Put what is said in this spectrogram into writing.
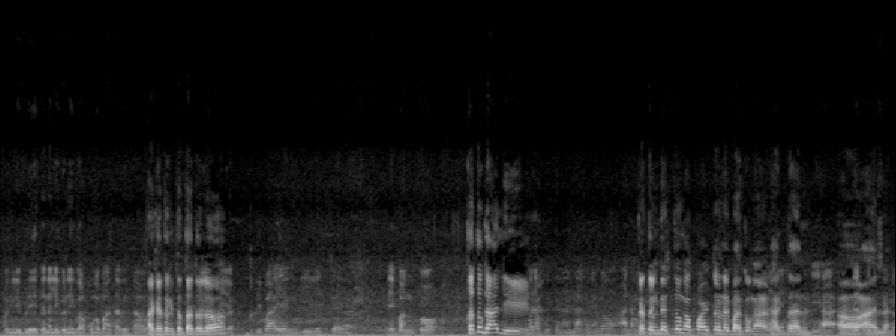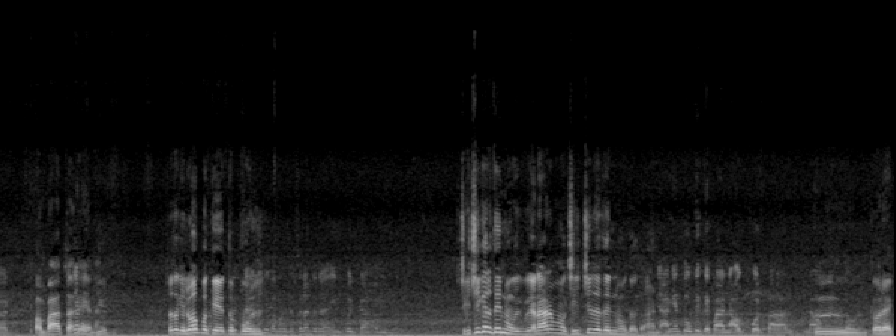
Pang libre ito, naligo na yung gwapo nga bata bitaw. Ah, kato kita tadulo. Di ba yung gilid kay may bangko. Kato gali. Mo nabot na anak kung ano, ana mo. Katong dito nga parto na bangko nga hagdan. Oh, ana. Pambata din. So to giluwag pod kay ito pool. Di ba bro sa sulod na input ka. Chika-chika na din mo. Ano mo magchichil na din mo kakaan. Ang tubig kay pa naog pod pa laog dito. Hmm, correct.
